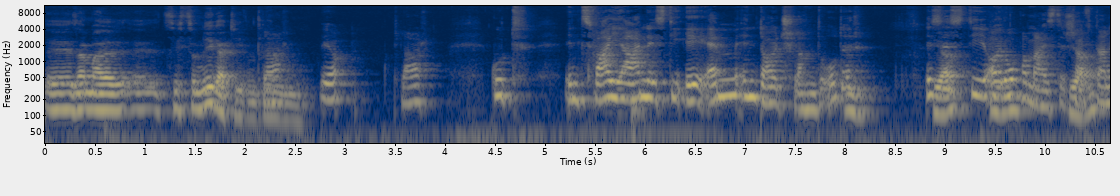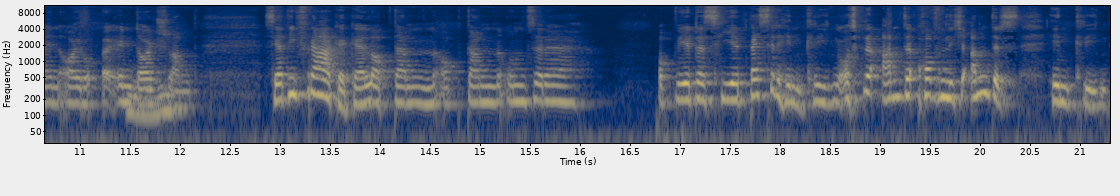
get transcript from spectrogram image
äh, sagen wir mal, äh, sich zum Negativen wenden. Ja, klar. Gut, in zwei Jahren ist die EM in Deutschland, oder? Mhm. Ist ja. es die mhm. Europameisterschaft ja. dann in, Euro, äh, in mhm. Deutschland? Ist ja die Frage, gell, ob dann, ob dann unsere, ob wir das hier besser hinkriegen oder andre, hoffentlich anders hinkriegen.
